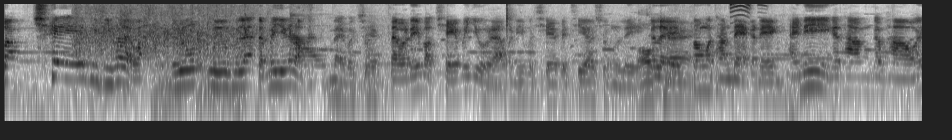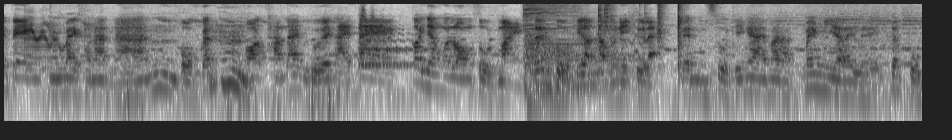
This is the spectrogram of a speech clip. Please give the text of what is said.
บักเชฟ EP เท่าไหร่วะไม่รู้ลืมไปแล้วแต่ไม่เยอะหรอกไหนบักเชฟแต่วันนี้บักเชฟไม่อยู่แล้ววันนี้บักเชฟไปเที่ยวชลบุรีโอเค ก็เลยต้องมาทำแดกกันเองไอ้นี่ก็ทำกะเพราให้เป็นมันไม่ขนาดนั้น ผมก็ พอทำได้ไปดูในถ่ายแต่ก็ยังมาลองสูตรใหม่ ซึ่งสูตรที่เราทำวันนี้คืออะไรเป็นสูตรที่ง่ายมาก ไม่มีอะไรเลย เครื่องปรุง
